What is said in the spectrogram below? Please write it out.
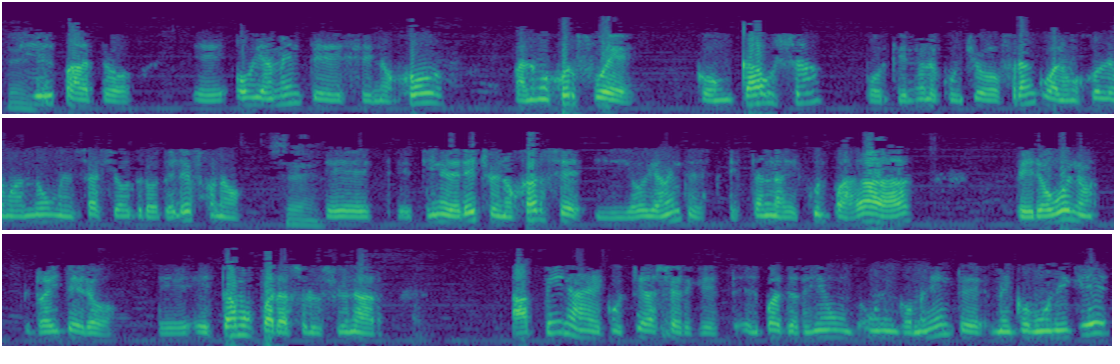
si el pato eh, obviamente se enojó, a lo mejor fue con causa, porque no lo escuchó Franco, a lo mejor le mandó un mensaje a otro teléfono. Eh, tiene derecho a enojarse y obviamente están las disculpas dadas, pero bueno, reitero, eh, estamos para solucionar. Apenas escuché ayer que el pato tenía un, inconveniente, me comuniqué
